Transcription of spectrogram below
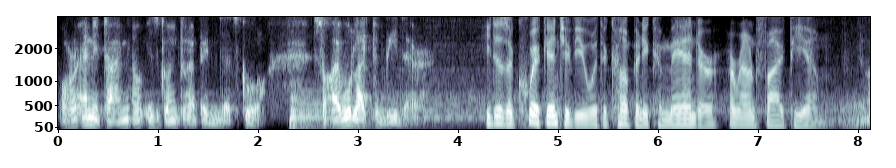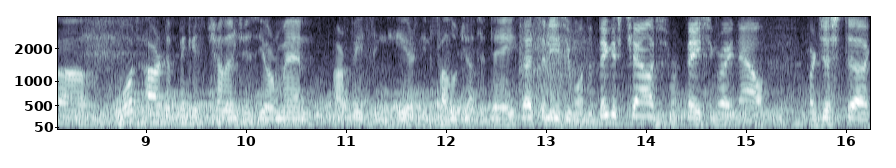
or anytime, you know, it's going to happen in the school. So I would like to be there. He does a quick interview with the company commander around 5 p.m. Uh, what are the biggest challenges your men are facing here in Fallujah today? That's an easy one. The biggest challenges we're facing right now are just uh,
